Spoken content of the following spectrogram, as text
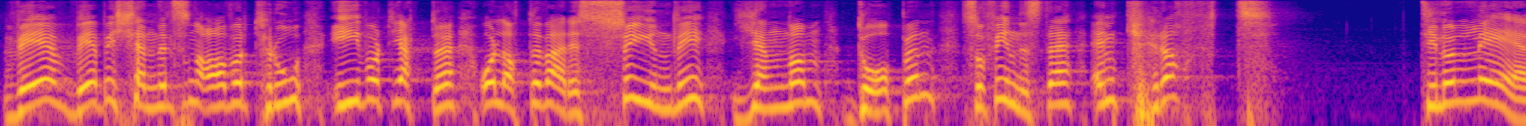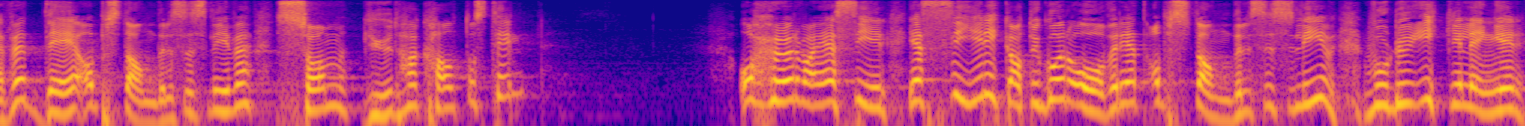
ved, ved bekjennelsen av vår tro i vårt hjerte og latt det være synlig gjennom dåpen, så finnes det en kraft til å leve det oppstandelseslivet som Gud har kalt oss til. Og hør hva jeg sier. Jeg sier ikke at du går over i et oppstandelsesliv hvor du ikke lenger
